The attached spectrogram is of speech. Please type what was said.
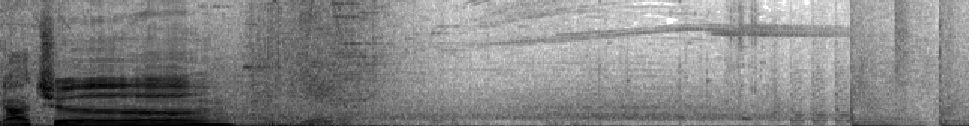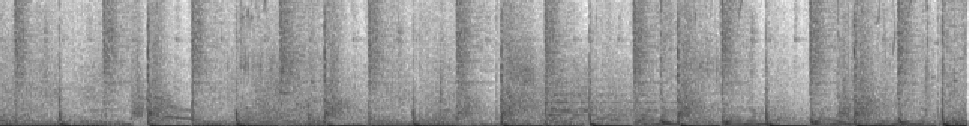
Gotcha.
